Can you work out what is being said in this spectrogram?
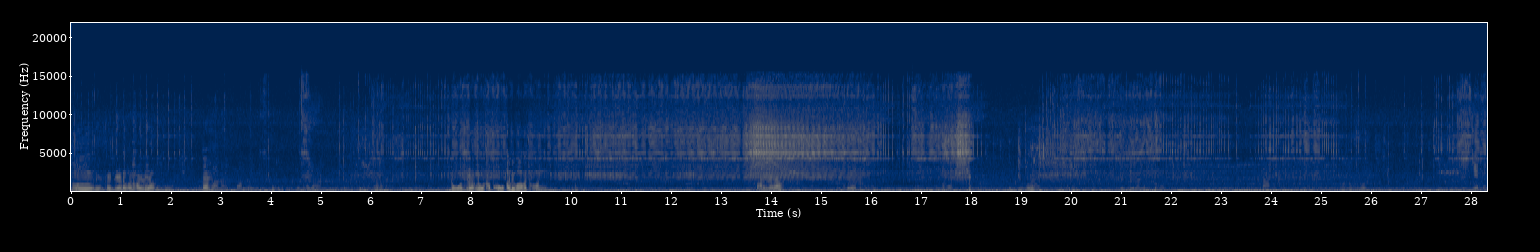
เออเนี่ยเดี๋ยวต้องค่อยๆเลี้ยงฮะำตอนไหนตอนนี้เดี๋ยวไม่ให้ย้อน โดนทีแรกนึกว่าเขาโผล่เอานึกว่าปลาช่อน ไปแล้วเนี่ยตามเจ็ดอะ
